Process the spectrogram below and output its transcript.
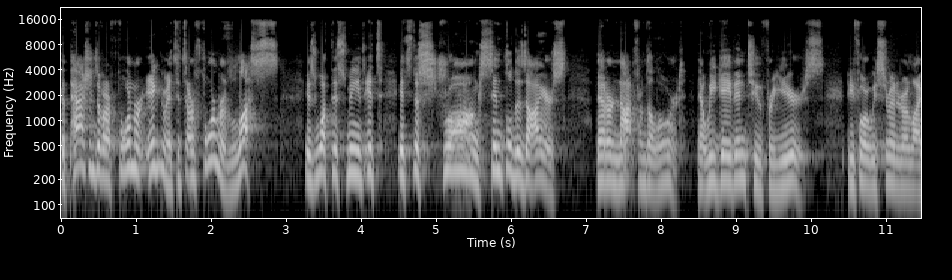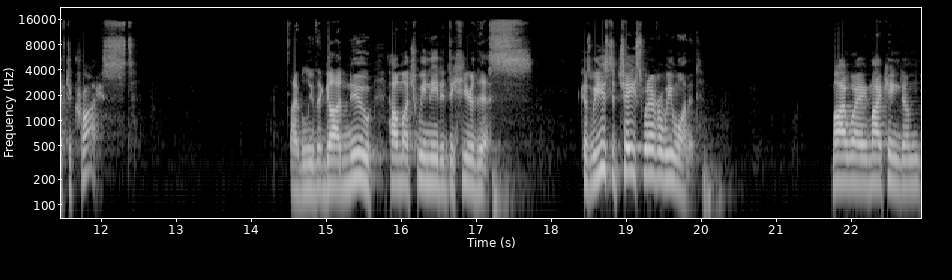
the passions of our former ignorance. It's our former lusts, is what this means. It's, it's the strong, sinful desires that are not from the Lord, that we gave into for years before we surrendered our life to Christ. I believe that God knew how much we needed to hear this because we used to chase whatever we wanted my way, my kingdom,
